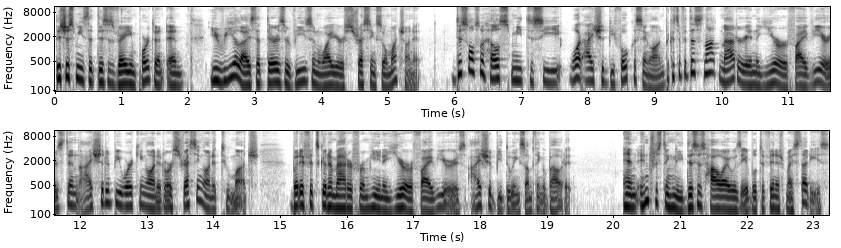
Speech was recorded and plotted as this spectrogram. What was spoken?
this just means that this is very important and you realize that there's a reason why you're stressing so much on it. This also helps me to see what I should be focusing on because if it does not matter in a year or five years, then I shouldn't be working on it or stressing on it too much but if it's going to matter for me in a year or five years, I should be doing something about it. And interestingly, this is how I was able to finish my studies.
